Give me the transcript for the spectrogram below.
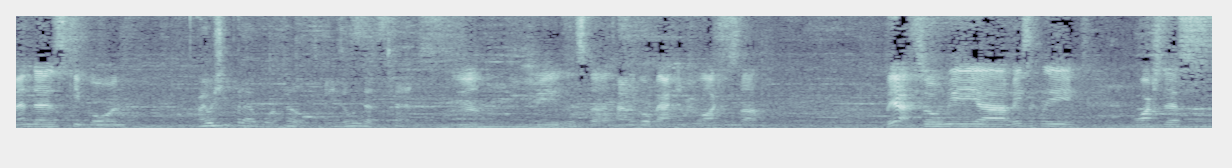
Mendes, keep going. I wish he put out more films, but he's only done ten. Yeah, maybe it's uh, time to go back and rewatch the stuff. But yeah, so we uh, basically watched this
